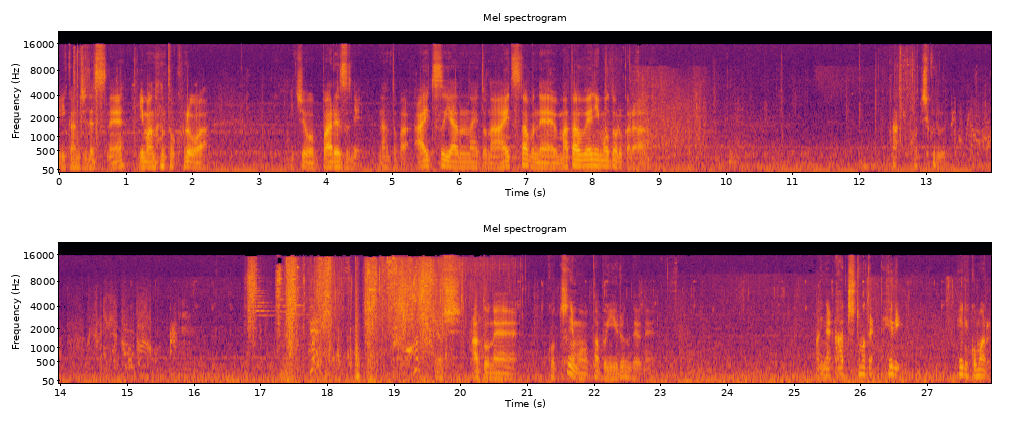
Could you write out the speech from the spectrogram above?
いい感じですね。今のところは。一応バレずになんとか。あいつやんないとな。あいつ多分ねまた上に戻るから。あこっち来る？よし。あとねこっちにも多分いるんだよね。あいない。あちょっと待って。ヘリ。ヘリ困る。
